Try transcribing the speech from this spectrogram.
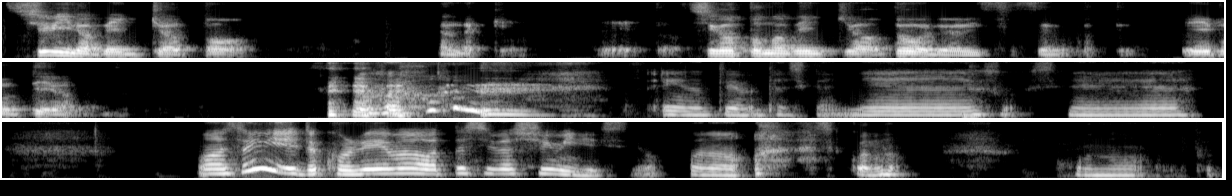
趣味の勉強と、なんだっけ、えっ、と、仕事の勉強をどう両立させるのかっていう英語のテーマなんで。A のテーマ、確かにね。そうですね。まあ、そういう意味で言うと、これは私は趣味ですよ。この、この、この、ポッ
